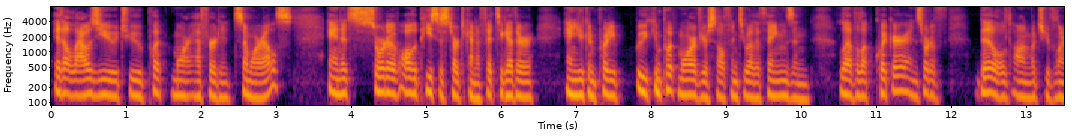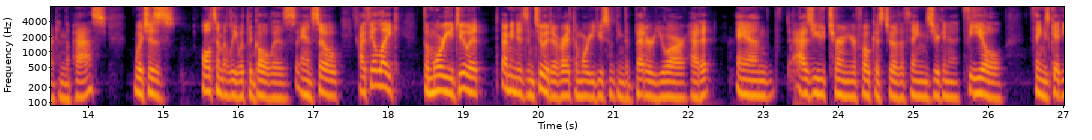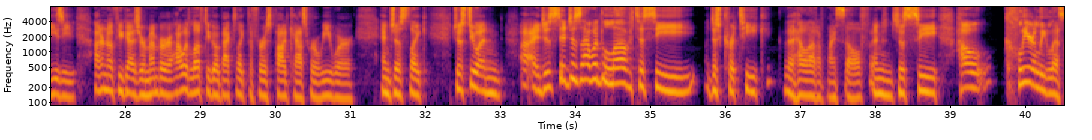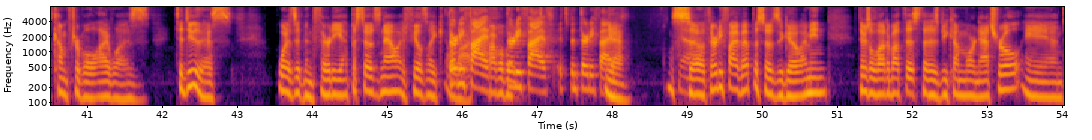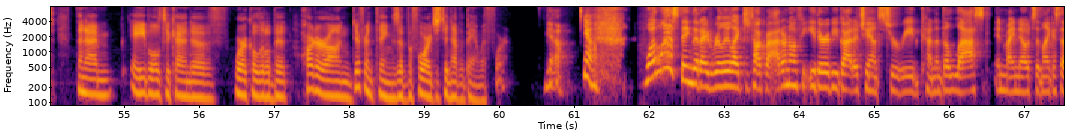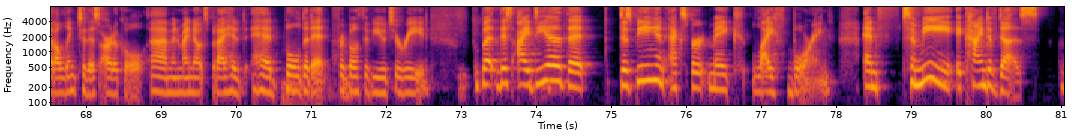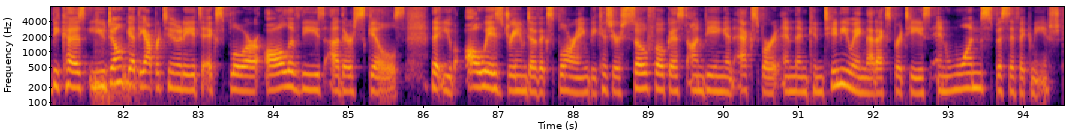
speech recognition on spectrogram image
it allows you to put more effort in somewhere else. And it's sort of all the pieces start to kind of fit together and you can pretty you can put more of yourself into other things and level up quicker and sort of build on what you've learned in the past, which is ultimately what the goal is. And so I feel like the more you do it, I mean, it's intuitive, right? The more you do something, the better you are at it. And as you turn your focus to other things, you're going to feel things get easy. I don't know if you guys remember. I would love to go back to like the first podcast where we were and just like just do an I just it just I would love to see just critique the hell out of myself and just see how clearly less comfortable I was to do this. What has it been 30 episodes now? It feels like 35. Lot, 35. It's been 35. Yeah. yeah. So 35 episodes ago, I mean, there's a lot about this that has become more natural and then I'm able to kind of work a little bit harder on different things that before I just didn't have the bandwidth for. Yeah. Yeah. One last thing that I'd really like to talk about. I don't know if either of you got a chance to read kind of the last in my notes, and like I said, I'll link to this article um, in my notes. But I had had bolded it for both of you to read. But this idea that does being an expert make life boring? And f- to me, it kind of does because you don't get the opportunity to explore all of these other skills that you've always dreamed of exploring because you're so focused on being an expert and then continuing that expertise in one specific niche.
